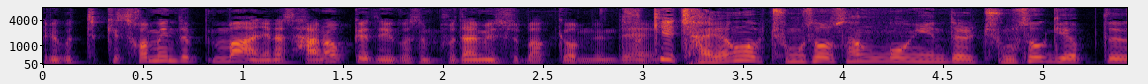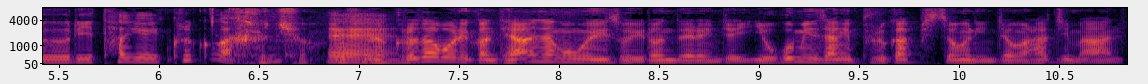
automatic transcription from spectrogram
그리고 특히 서민들뿐만 아니라 산업계도 이것은 부담일 수밖에 없는데 특히 자영업 중소상공인들 중소기업들이 타격이 클 것 같아요. 그렇죠. 예. 그러다 보니까 대한상공회의소 이런 데는 이제 요금 인상의 불가피성을 인정을 하지만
